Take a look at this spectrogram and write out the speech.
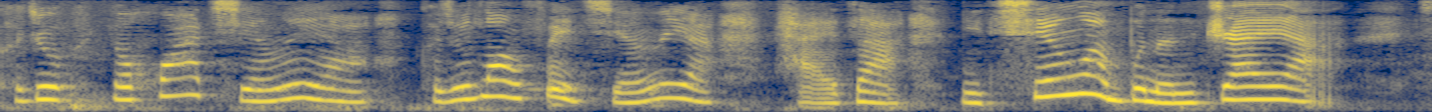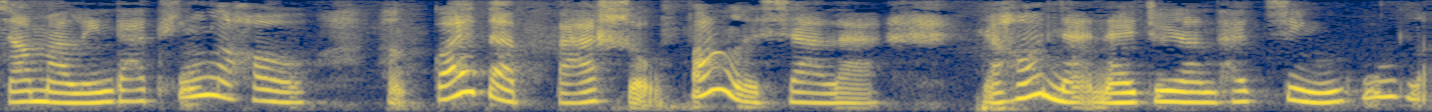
可就要花钱了呀，可就浪费钱了呀，孩子，你千万不能摘呀！小马琳达听了后，很乖的把手放了下来，然后奶奶就让他进屋了。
